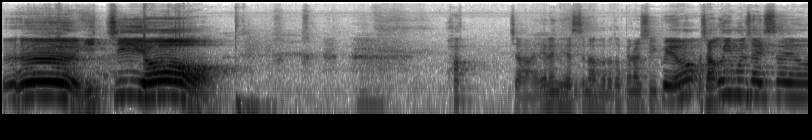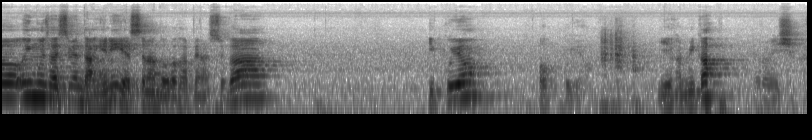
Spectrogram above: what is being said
으흐 있지요. 확. 자, 얘는 yes나 no로 답변할 수 있고요. 자, 의문사 있어요. 의문사 있으면 당연히 yes나 no로 답변할 수가 있고요. 없고요. 이해갑니까? 이런 식으로.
